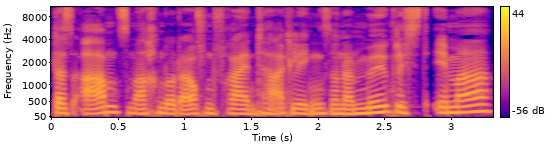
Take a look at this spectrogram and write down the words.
das abends machen oder auf einen freien Tag legen, sondern möglichst immer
